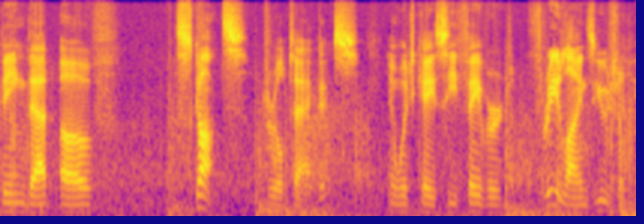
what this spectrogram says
being that of Scott's drill tactics, in which case he favored three lines usually.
